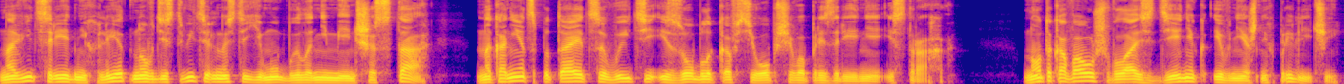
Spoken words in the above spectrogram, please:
на вид средних лет, но в действительности ему было не меньше ста, наконец пытается выйти из облака всеобщего презрения и страха. Но такова уж власть денег и внешних приличий.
